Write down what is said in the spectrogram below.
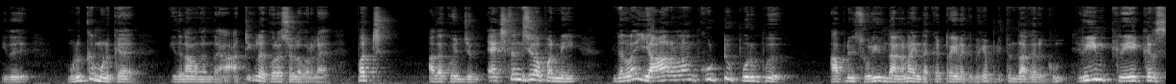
இது முழுக்க முழுக்க இதை நான் அவங்க அந்த ஆர்டிக்கலை குறை சொல்ல வரல. பட் அதை கொஞ்சம் எக்ஸ்டென்சிவாக பண்ணி இதெல்லாம் யாரெல்லாம் கூட்டு பொறுப்பு அப்படின்னு சொல்லியிருந்தாங்கன்னா இந்த கட்டுரை எனக்கு மிக பிடித்ததாக இருக்கும். க்ரீன் கிரேக்கர்ஸ்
